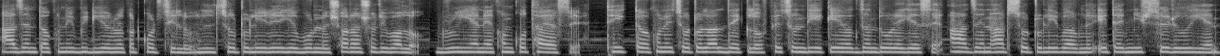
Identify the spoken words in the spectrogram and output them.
আজেন তখনই ভিডিও রেকর্ড করছিল। ছোটলি রেগে বলল, সরাসরি বলো, রুইয়ান এখন কোথায় আছে? ঠিক তখনই ছোটলাল দেখল, পেছন দিয়ে কেউ একজন দৌড়ে গেছে। আজেন আর ছোটলি ভাবলো এটা নিশ্চয়ই রুইয়েন।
